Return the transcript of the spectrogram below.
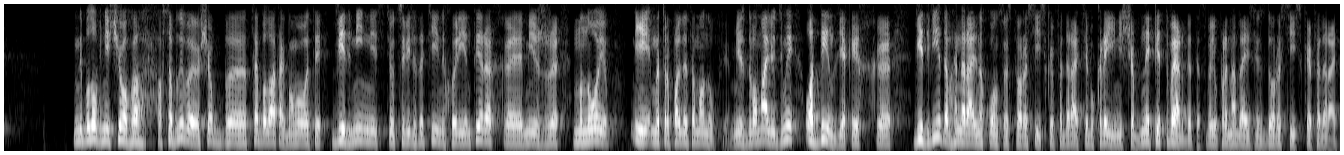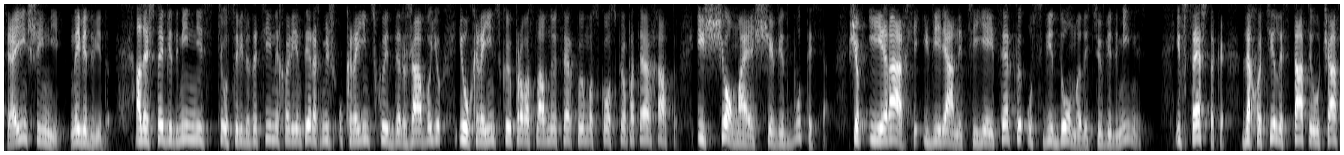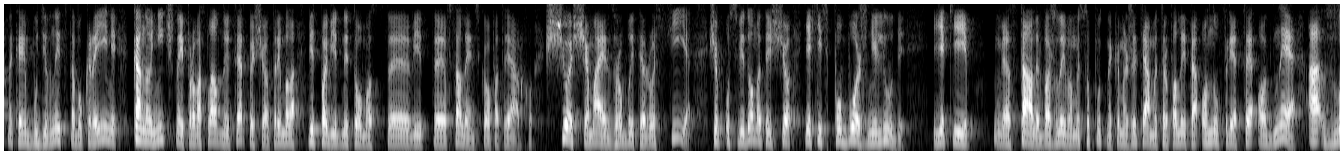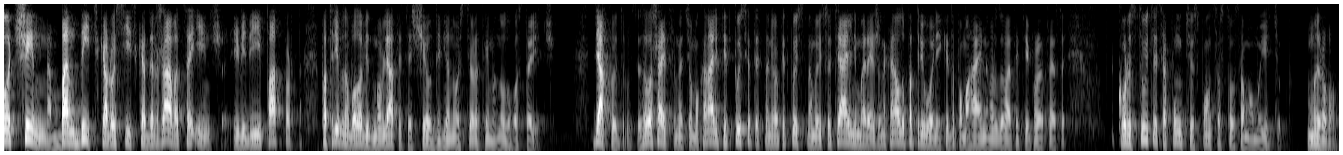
не було б нічого особливого, щоб е, це була, так би мовити, відмінність у цивілізаційних орієнтирах е, між мною і митрополитом Онуфрієм, між двома людьми, один з яких е, відвідав Генеральне консульство Російської Федерації в Україні, щоб не підтвердити свою приналежність до Російської Федерації, а інший ні, не відвідав. Але ж це відмінність у цивілізаційних орієнтирах між українською державою і українською православною церквою Московського патріархату. І що має ще відбутися, щоб ієрархи і віряни цієї церкви усвідомили цю відмінність? І все ж таки захотіли стати учасниками будівництва в Україні канонічної православної церкви, що отримала відповідний томос е, від е, Вселенського патріарху. Що ще має зробити Росія, щоб усвідомити, що якісь побожні люди, які стали важливими супутниками життя митрополита Онуфрія, це одне, а злочинна бандитська російська держава це інше. І від її паспорта потрібно було відмовлятися ще у 90-ті роки минулого століття. Дякую, друзі. Залишайтеся на цьому каналі, підписуйтесь на нього, підписуйтесь на мої соціальні мережі, на канал у Patreon, який допомагає нам розвивати ці процеси. Користуйтеся функцією спонсорства у самому YouTube. Миру вам!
